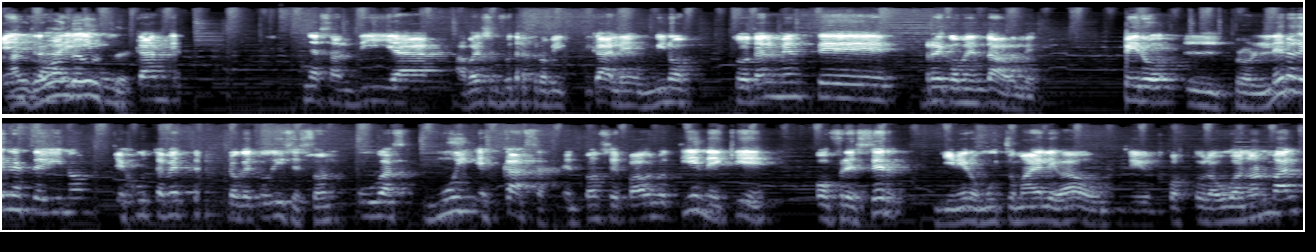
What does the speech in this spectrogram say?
entra ahí un candy, una sandía, aparecen frutas tropicales, un vino totalmente recomendable. Pero el problema que tiene este vino es justamente lo que tú dices, son uvas muy escasas. Entonces Pablo tiene que ofrecer dinero mucho más elevado del costo de la uva normal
